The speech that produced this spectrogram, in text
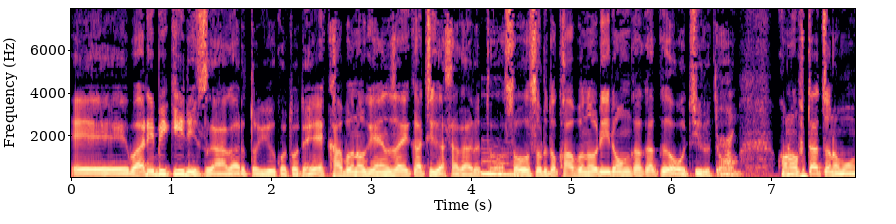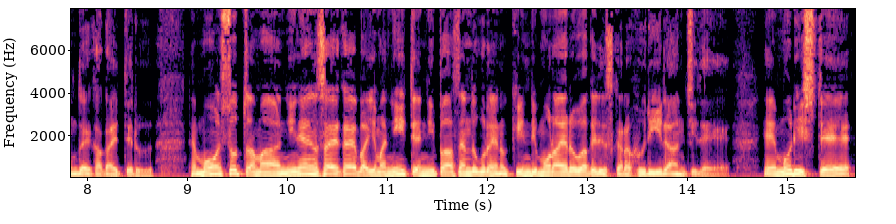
えー、割引率が上がるということで、株の現在価値が下がると。うん、そうすると株の理論価格が落ちると。はい、この二つの問題抱えてる。で、もう一つはまあ、2年債買えば今2.2%ぐらいの金利もらえるわけですから、フリーランチで。えー、無理して、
